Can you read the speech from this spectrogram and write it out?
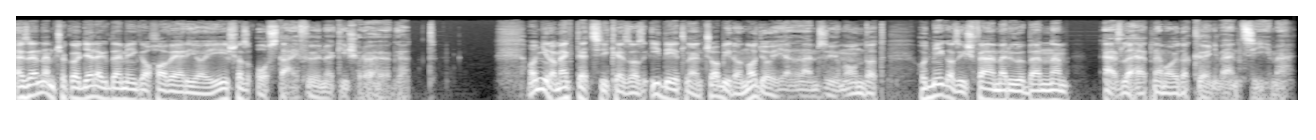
Ezen nem csak a gyerek, de még a haverjai és az osztályfőnök is röhögött. Annyira megtetszik ez az idétlen Csabira nagyon jellemző mondat, hogy még az is felmerül bennem, ez lehetne majd a könyvem címe.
